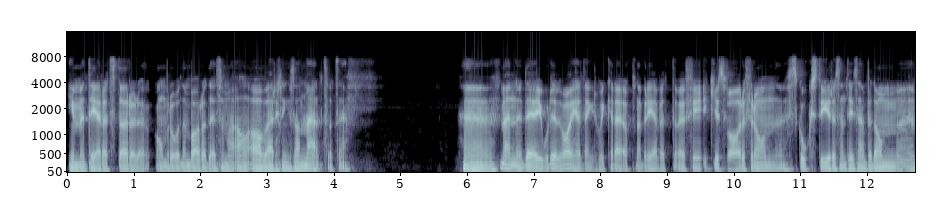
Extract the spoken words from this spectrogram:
inventerar ett större område än bara det som är avverkningsanmält så att säga. Eh, men det jag gjorde det var helt enkelt att skicka det öppna brevet och jag fick ju svar från Skogsstyrelsen till exempel. De eh,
